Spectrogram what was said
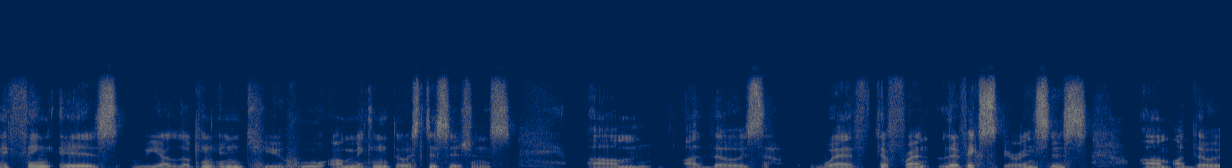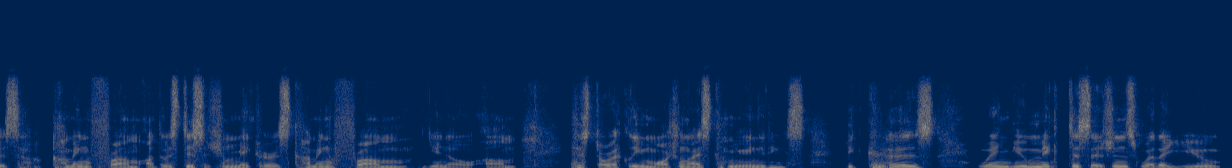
I think is we are looking into who are making those decisions. Um, are those with different life experiences? Um, are those coming from, are those decision makers coming from, you know, um, historically marginalized communities? Because when you make decisions, whether you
